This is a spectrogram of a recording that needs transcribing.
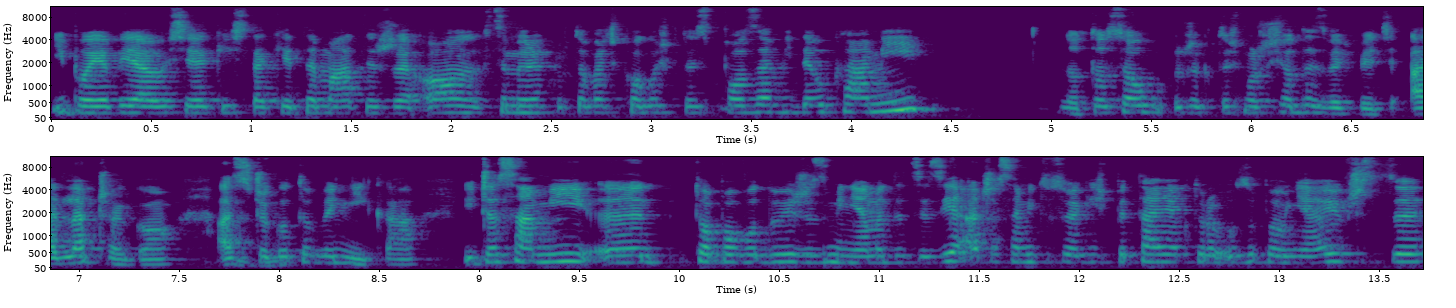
i pojawiały się jakieś takie tematy, że o, chcemy rekrutować kogoś, kto jest poza widełkami, no to są, że ktoś może się odezwać powiedzieć, a dlaczego, a z czego to wynika. I czasami y, to powoduje, że zmieniamy decyzję, a czasami to są jakieś pytania, które uzupełniają i wszyscy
